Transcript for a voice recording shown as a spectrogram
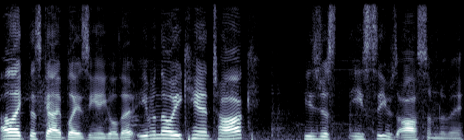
I like this guy, Blazing Eagle. That even though he can't talk, he's just he seems awesome to me.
